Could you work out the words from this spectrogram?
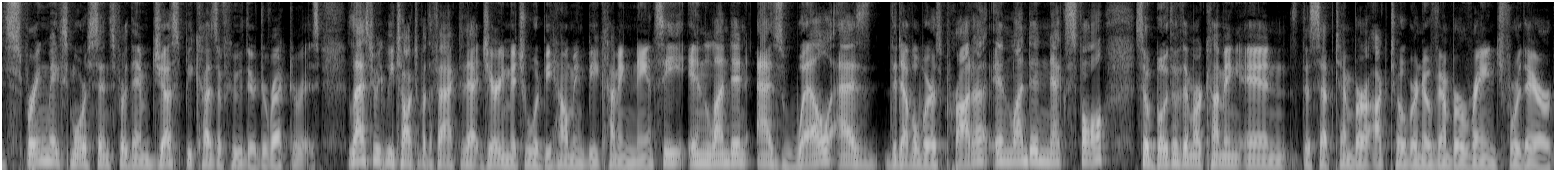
spring makes more sense for them just because of who their director is. Last week we talked about the fact that Jerry Mitchell would be helming Becoming Nancy in London as well as The Devil Wears Prada in London next fall. So both of them are coming in the September, October, November range for their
